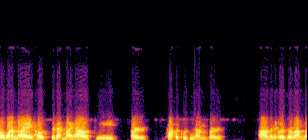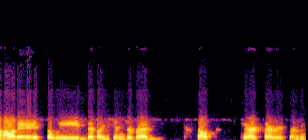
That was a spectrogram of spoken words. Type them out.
the one that I hosted at my house, we our topic was numbers. Um, and it was around the holidays. So we did like gingerbread felt characters and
